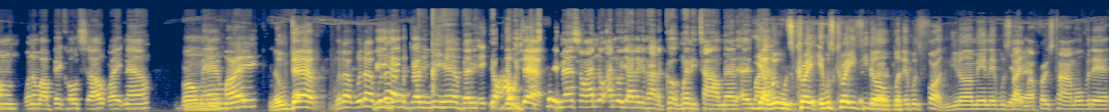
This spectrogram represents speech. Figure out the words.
um one of our big hosts out right now, bro, mm-hmm. man, Mike. No doubt. What up? What up? We what up? here, baby. We here, baby. Yo, how no was yesterday, man? So I know, I know y'all niggas had a good winning time, man. Everybody yeah, it was crazy. It was crazy though, but it was fun. You know what I mean? It was yeah. like my first time over there.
